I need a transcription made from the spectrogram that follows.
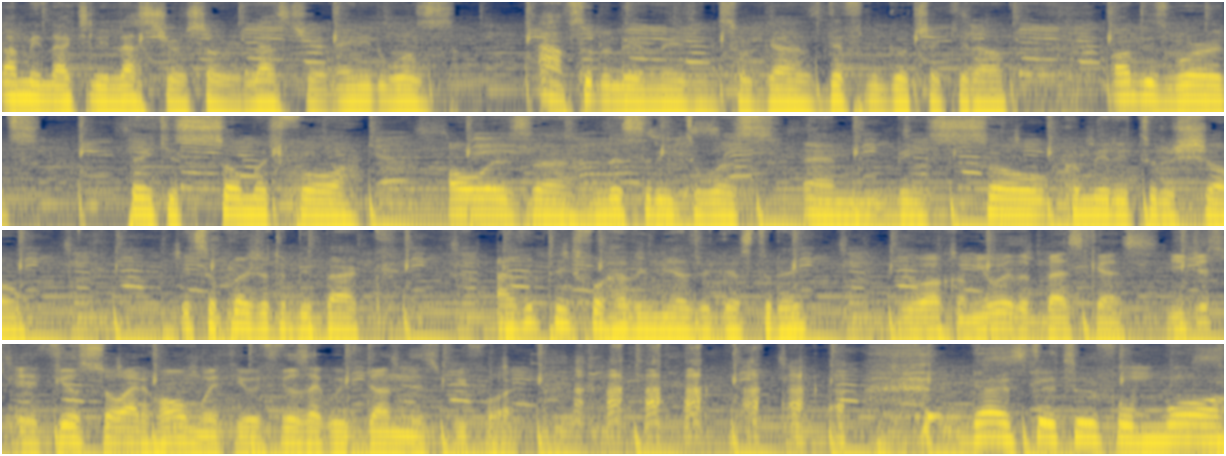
I mean, actually last year, sorry, last year, and it was absolutely amazing. So, guys, definitely go check it out. All these words, thank you so much for always uh, listening to us and being so committed to the show. It's a pleasure to be back. Ivan, thanks for having me as your guest today. You're welcome. You were the best guest. You just it feels so at home with you. It feels like we've done this before. Guys, stay tuned for more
